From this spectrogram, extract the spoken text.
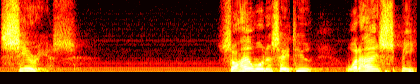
serious. So I want to say to you, what I speak,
